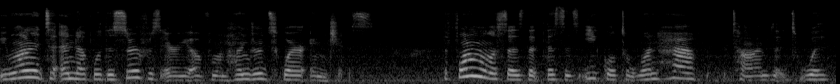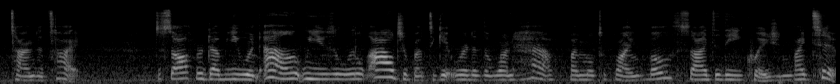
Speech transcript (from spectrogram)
We want it to end up with a surface area of 100 square inches. The formula says that this is equal to 1 half times its width times its height. To solve for W and L, we use a little algebra to get rid of the 1 half by multiplying both sides of the equation by 2.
